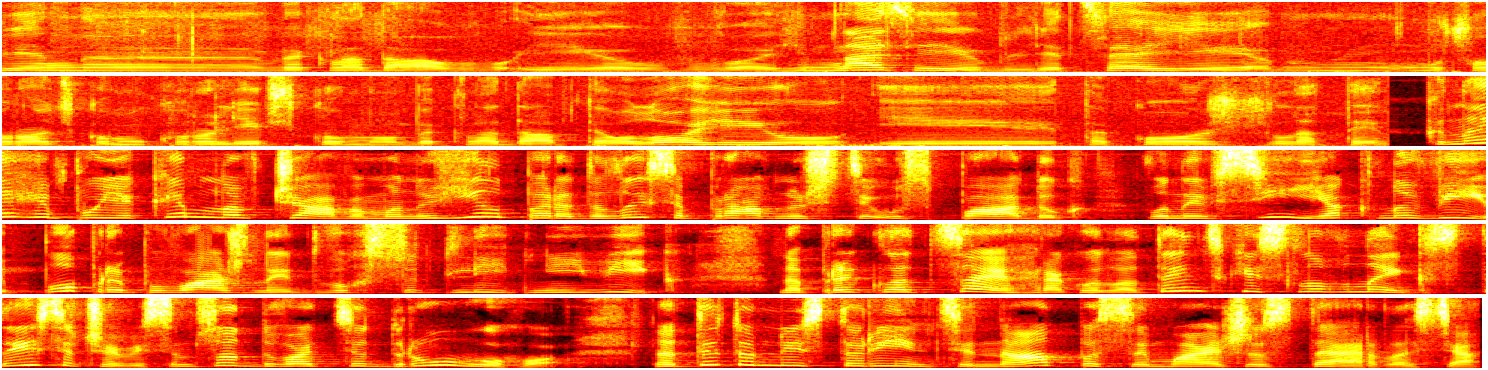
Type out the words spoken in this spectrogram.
Він е, викладав і в гімназії, в ліцеї, у Шородському королівському викладав теологію і також латин. Книги, по яким навчав Еммануїл, передалися правнучці у спадок. Вони всі як нові, попри поважний 200-літній вік. Наприклад, цей греко-латинський словник з 1822-го. На титульній сторінці надписи майже стерлися,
